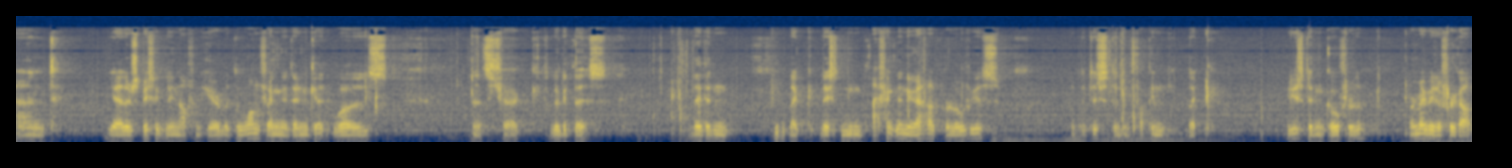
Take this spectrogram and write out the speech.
And yeah, there's basically nothing here, but the one thing they didn't get was Let's check. Look at this. They didn't like this. I think they knew I had Purlovias, but they just didn't fucking like. They just didn't go for them, or maybe they forgot.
